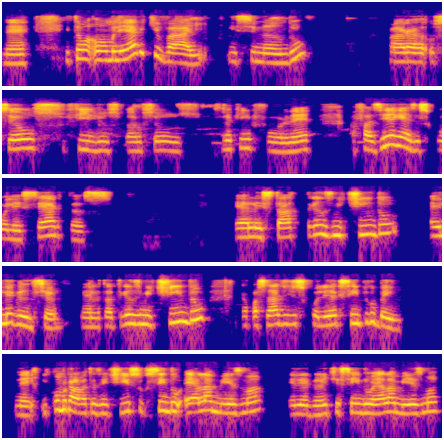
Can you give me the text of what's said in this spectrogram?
Né? Então, uma mulher que vai ensinando para os seus filhos, para os seus, seja quem for, né, a fazerem as escolhas certas, ela está transmitindo a elegância. Né? Ela está transmitindo a capacidade de escolher sempre o bem. Né? E como ela vai transmitir isso? Sendo ela mesma elegante, sendo ela mesma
